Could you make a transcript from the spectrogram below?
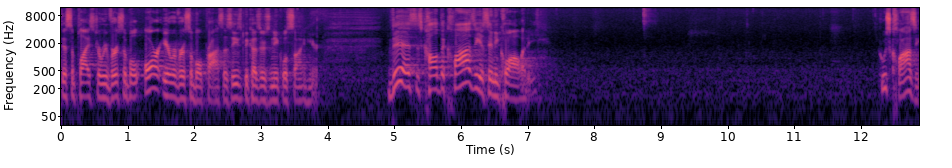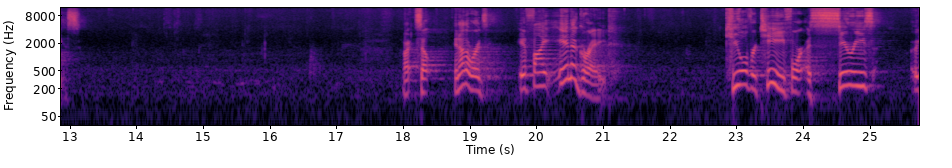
this applies to reversible or irreversible processes because there's an equal sign here. This is called the Clausius inequality. Who's Clausius? All right, so in other words, if I integrate Q over T for a series, uh,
